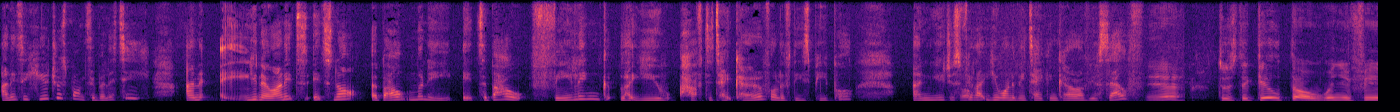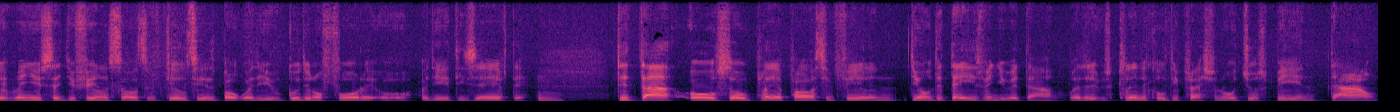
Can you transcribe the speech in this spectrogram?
and it's a huge responsibility. And you know, and it's it's not about money. It's about feeling like you have to take care of all of these people and you just feel oh. like you want to be taken care of yourself. Yeah. Does the guilt though, when you feel when you said you're feeling sort of guilty about whether you were good enough for it or whether you deserved it? Mm. Did that also play a part in feeling, you know, the days when you were down, whether it was clinical depression or just being down?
